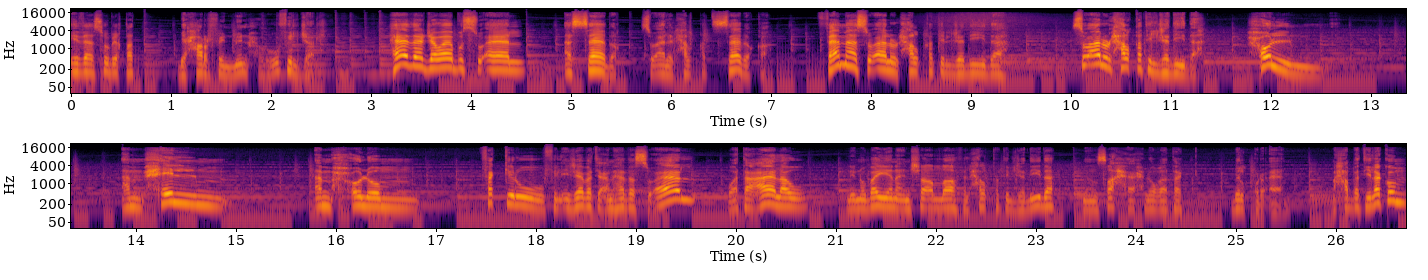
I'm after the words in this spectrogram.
إذا سبقت بحرف من حروف الجر. هذا جواب السؤال السابق، سؤال الحلقة السابقة. فما سؤال الحلقة الجديدة؟ سؤال الحلقة الجديدة حلم أم حلم أم حلم؟ فكروا في الإجابة عن هذا السؤال وتعالوا لنبين إن شاء الله في الحلقة الجديدة من صحح لغتك بالقرآن. محبتي لكم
